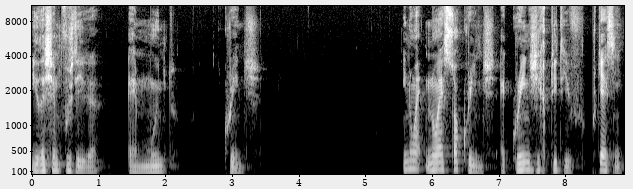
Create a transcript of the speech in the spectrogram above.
E deixem-me que vos diga, é muito cringe. E não é, não é só cringe, é cringe e repetitivo. Porque é assim,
